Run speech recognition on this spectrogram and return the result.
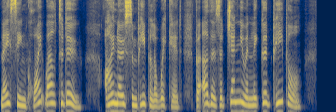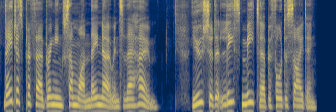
They seem quite well to do. I know some people are wicked, but others are genuinely good people. They just prefer bringing someone they know into their home. You should at least meet her before deciding.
